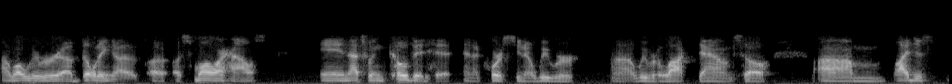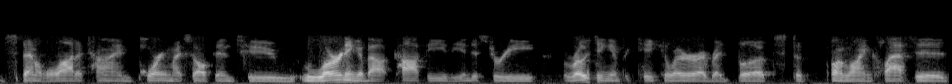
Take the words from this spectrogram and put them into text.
while we were building a, a, a smaller house and that's when COVID hit, and of course, you know, we were we were locked down. So um, I just spent a lot of time pouring myself into learning about coffee, the industry, roasting in particular. I read books, took online classes,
